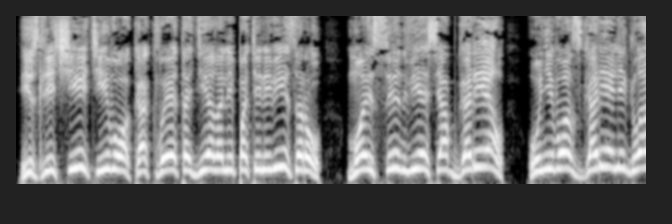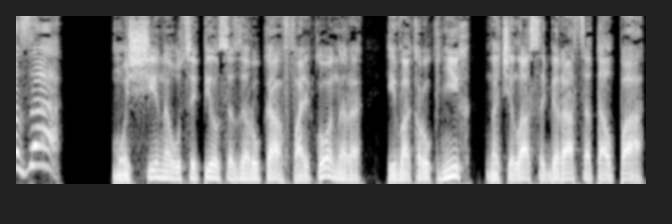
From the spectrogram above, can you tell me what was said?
Излечить его, как вы это делали по телевизору! Мой сын весь обгорел! У него сгорели глаза!» Мужчина уцепился за рукав Фальконера, и вокруг них начала собираться толпа.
